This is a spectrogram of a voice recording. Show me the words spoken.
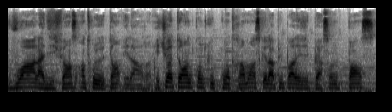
voir la différence entre le temps et l'argent. Et tu vas te rendre compte que contrairement à ce que la plupart des personnes pensent,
